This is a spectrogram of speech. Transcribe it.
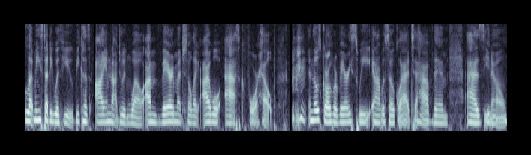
Let me study with you because I am not doing well. I'm very much so like I will ask for help. and those girls were very sweet and I was so glad to have them as, you know,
